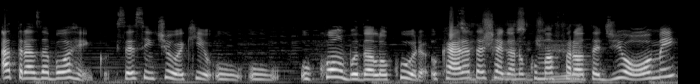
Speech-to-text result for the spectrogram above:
atrás da Boa Renko. Você sentiu aqui o, o, o combo da loucura? O cara tá senti, tá chegando senti. com uma frota de homem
